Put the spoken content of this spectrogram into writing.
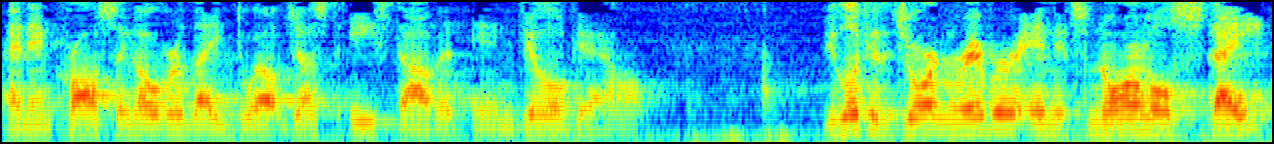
and in crossing over, they dwelt just east of it in Gilgal. You look at the Jordan River in its normal state,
